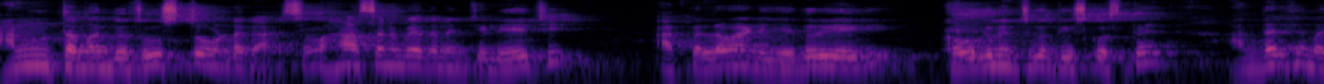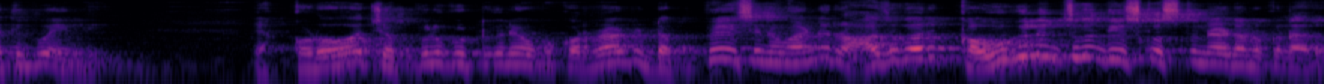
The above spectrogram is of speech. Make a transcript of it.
అంతమంది చూస్తూ ఉండగా సింహాసనం మీద నుంచి లేచి ఆ పిల్లవాడిని ఎదురు ఎగి కౌగిలించుకుని తీసుకొస్తే అందరికీ మతిపోయింది. ఎక్కడో చెప్పులు కుట్టుకునే ఒక కుర్రాడు డప్పేసిన వాడిని రాజుగారు కౌగిలించుకుని తీసుకొస్తున్నాడు అనుకున్నారు.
